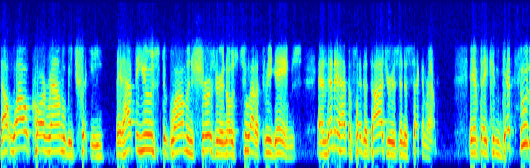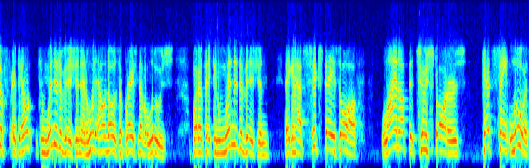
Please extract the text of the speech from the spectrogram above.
that wild card round will be tricky. They'd have to use DeGrom and Scherzer in those two out of three games, and then they'd have to play the Dodgers in the second round if they can get through the, if they don't can win the division, and who the hell knows, the Braves never lose. But if they can win the division, they can have six days off, line up the two starters, get St. Louis,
